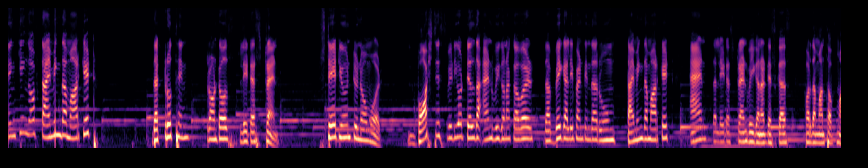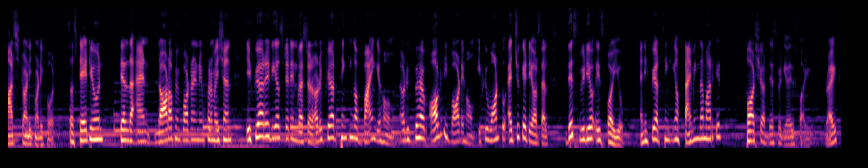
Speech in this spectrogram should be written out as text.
Thinking of timing the market? The truth in Toronto's latest trend. Stay tuned to know more. Watch this video till the end. We're gonna cover the big elephant in the room, timing the market, and the latest trend we're gonna discuss for the month of March 2024. So stay tuned till the end. Lot of important information. If you are a real estate investor, or if you are thinking of buying a home, or if you have already bought a home, if you want to educate yourself, this video is for you. And if you are thinking of timing the market, for sure this video is for you, right?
